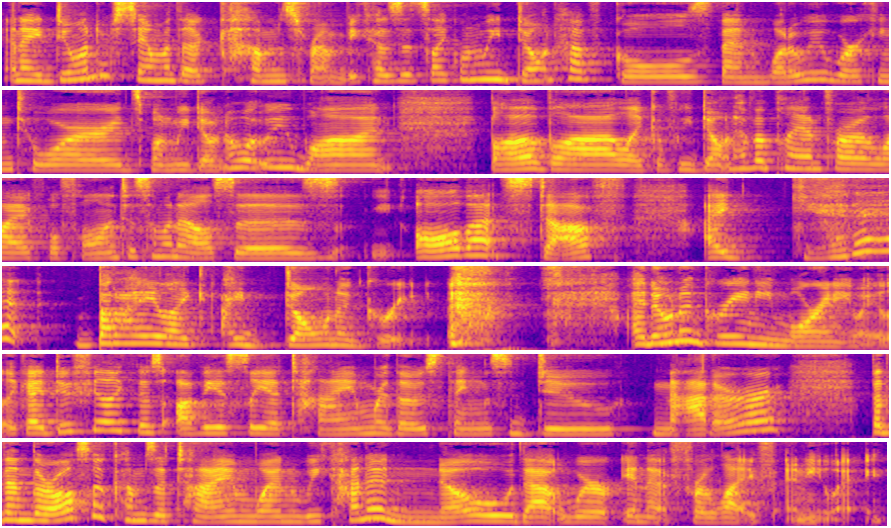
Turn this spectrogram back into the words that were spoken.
And I do understand where that comes from because it's like when we don't have goals, then what are we working towards? When we don't know what we want, blah, blah, blah. Like if we don't have a plan for our life, we'll fall into someone else's, all that stuff. I get it, but I like, I don't agree. I don't agree anymore anyway. Like, I do feel like there's obviously a time where those things do matter, but then there also comes a time when we kind of know that we're in it for life anyway.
